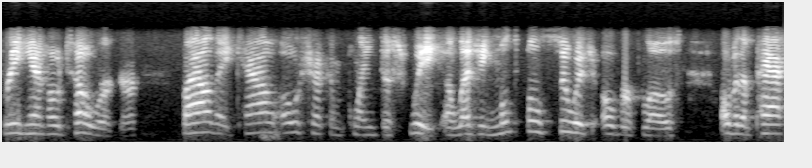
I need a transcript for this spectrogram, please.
Freehand hotel worker, filed a Cal OSHA complaint this week alleging multiple sewage overflows over the past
